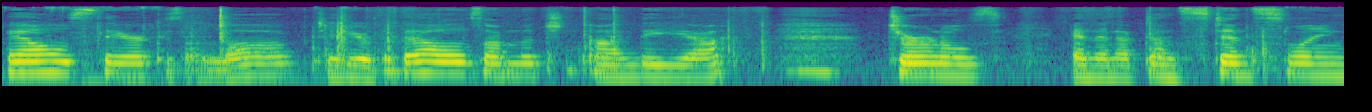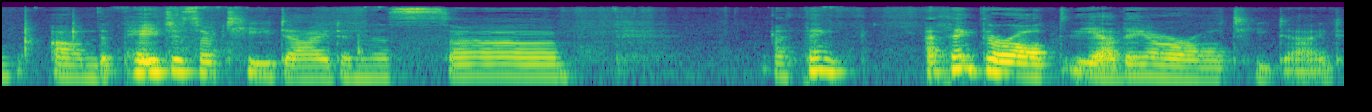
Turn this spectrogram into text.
bells there because I love to hear the bells on the on the uh, journals. And then I've done stenciling. Um, the pages are tea dyed in this. Uh, I think I think they're all yeah they are all tea dyed.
